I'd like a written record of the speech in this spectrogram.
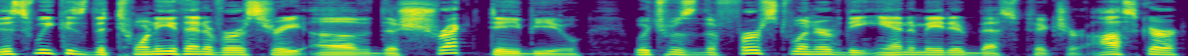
This week is the 20th anniversary of the Shrek debut, which was the first winner of the animated Best Picture Oscar.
